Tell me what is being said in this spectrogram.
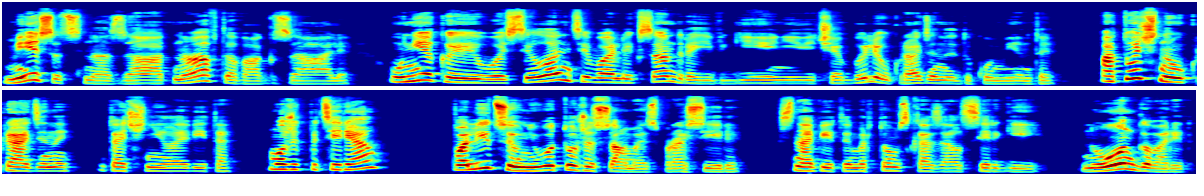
Месяц назад на автовокзале у некоего Силантьева Александра Евгеньевича были украдены документы. А точно украдены, уточнила Вита. Может, потерял? Полиция у него то же самое спросили, с напитым ртом сказал Сергей. Но он говорит,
